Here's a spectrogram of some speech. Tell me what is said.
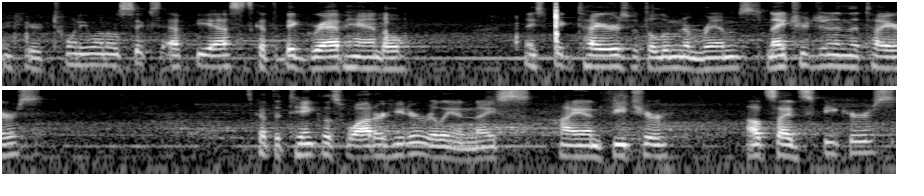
Right here, 2106 FBS. It's got the big grab handle. Nice big tires with aluminum rims. Nitrogen in the tires. Got the tankless water heater, really a nice high-end feature. Outside speakers.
